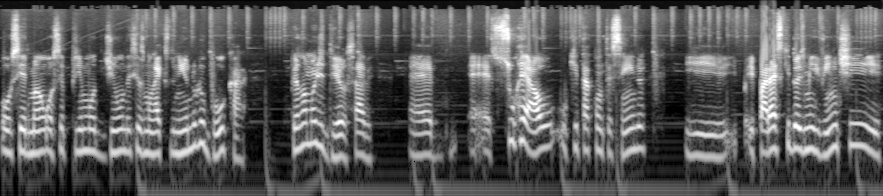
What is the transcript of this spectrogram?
ou ser irmão, ou ser primo de um desses moleques do Ninho do Urubu, cara. Pelo amor de Deus, sabe? É, é, é surreal o que tá acontecendo. E, e, parece que 2020.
